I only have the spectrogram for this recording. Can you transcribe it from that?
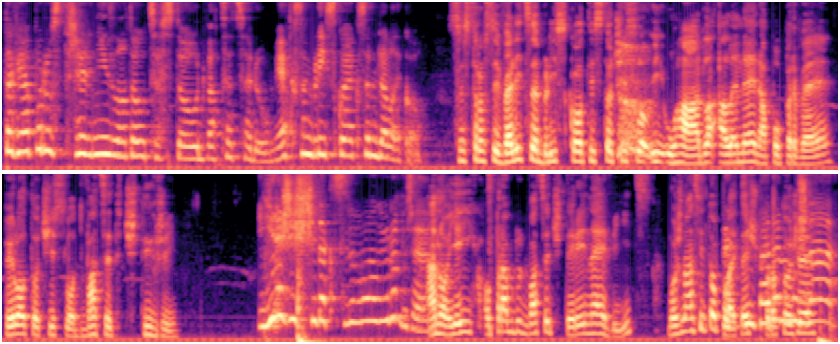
tak já půjdu střední zlatou cestou 27. Jak jsem blízko, jak jsem daleko. Sestro, si velice blízko, ty jsi to číslo i uhádla, ale ne na poprvé. Bylo to číslo 24. Ježiši, tak si to pamatuju dobře. Ano, je jich opravdu 24, ne víc. Možná si to pleteš, tak protože... Možná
